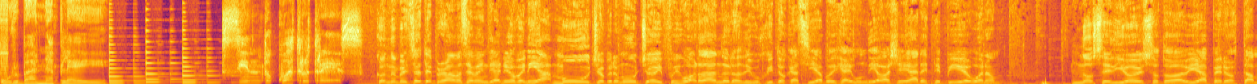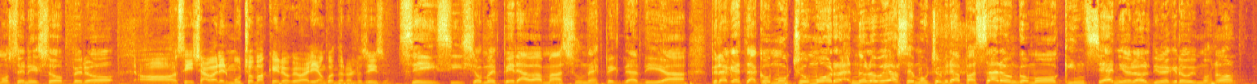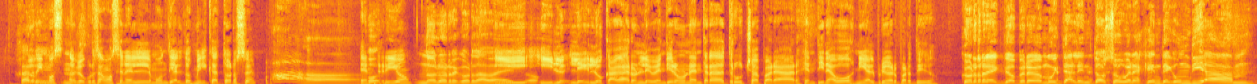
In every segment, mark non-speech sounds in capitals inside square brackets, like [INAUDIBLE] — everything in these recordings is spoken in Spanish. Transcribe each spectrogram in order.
Urbana Play 104.3 Cuando empezó este programa hace 20 años venía mucho, pero mucho, y fui guardando los dibujitos que hacía, porque dije, algún día va a llegar este pibe, bueno. No se dio eso todavía, pero estamos en eso, pero No, sí, ya valen mucho más que lo que valían cuando nos los hizo. sí, sí, yo me esperaba más una expectativa. Pero acá está, con mucho humor, no lo veo hace mucho, mira, pasaron como 15 años la última vez que lo vimos, ¿no? Lo vimos, nos lo cruzamos en el Mundial 2014 en Oh, Río. No lo recordaba Y, eso. y lo, le- lo cagaron, le vendieron una entrada trucha para Argentina-Bosnia al primer partido. Correcto, pero muy talentoso, buena gente, que un día mm,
